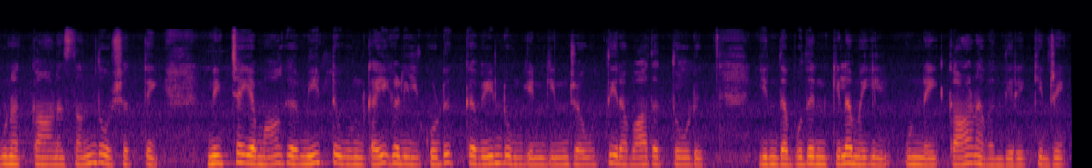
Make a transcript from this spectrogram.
உனக்கான சந்தோஷத்தை நிச்சயமாக மீட்டு உன் கைகளில் கொடுக்க வேண்டும் என்கின்ற உத்திரவாதத்தோடு இந்த புதன் கிழமையில் உன்னை காண வந்திருக்கின்றேன்.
